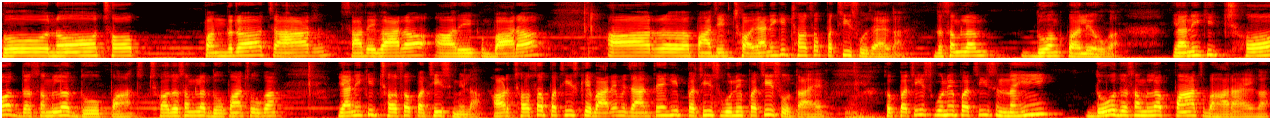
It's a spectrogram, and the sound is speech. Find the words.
तो नौ, छः, पंद्रह, चार, सात, ग्यारह और एक, बारह और पाँच, एक, छः। यानी कि छः सौ पच्चीस हो जाएगा। दशमलव दो अंक पहले होगा। यानी कि छः दशमलव दो पाँच, छः दशमलव दो पाँच होगा। यानी कि छः सौ पच्चीस मिला। और छः सौ पच्चीस के बारे में जानते हैं कि पच्चीस गुने पच्चीस होता है। तो पच्चीस गुने पच्चीस नहीं, दो दशमलव पाँच बाहर आएगा।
